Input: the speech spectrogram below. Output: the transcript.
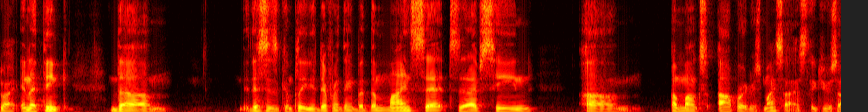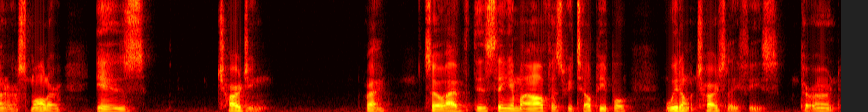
Right. And I think the um, this is a completely different thing, but the mindset that I've seen um, amongst operators my size, like you're saying, are smaller, is charging. Right. So I've this thing in my office. We tell people we don't charge late fees, they're earned.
